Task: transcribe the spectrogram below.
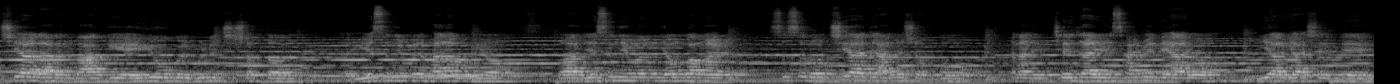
취하라는 마귀의 유혹을 물리치셨던 예수님을 바라보며 또한 예수님은 영광을 스스로 취하지 않으셨고 하나님 제자의 삶에 대하여 이야기하실 때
